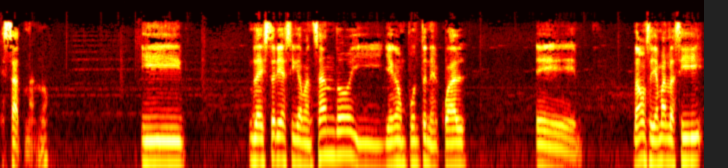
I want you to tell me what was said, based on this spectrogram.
Satman, ¿no? Y la historia sigue avanzando y llega un punto en el cual, eh, vamos a llamarlo así,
